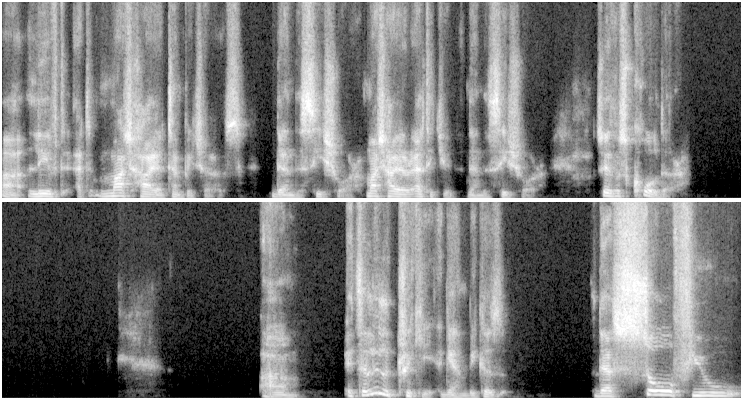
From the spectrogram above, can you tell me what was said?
uh, lived at much higher temperatures than the seashore, much higher altitude than the seashore. So it was colder. um, it's a little tricky again because there's so few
